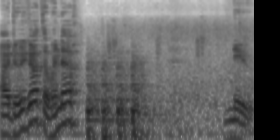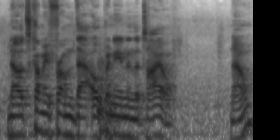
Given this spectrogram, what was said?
Oh, do we go out the window? No. No, it's coming from that opening in the tile. No?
